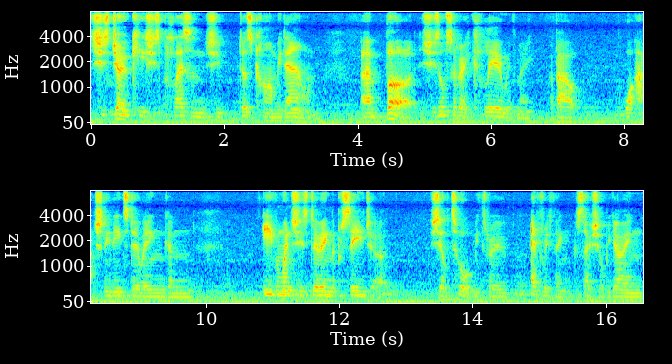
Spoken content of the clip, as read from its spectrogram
she's jokey, she's pleasant, she does calm me down. Um, but she's also very clear with me about what actually needs doing, and even when she's doing the procedure, she'll talk me through everything. So she'll be going,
